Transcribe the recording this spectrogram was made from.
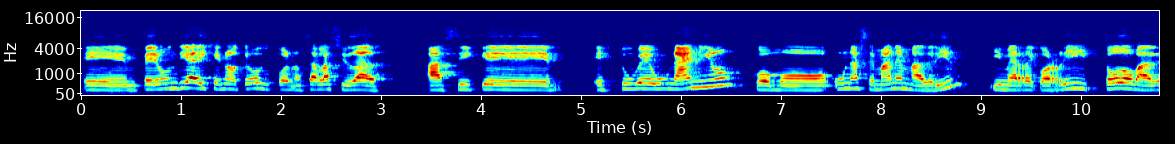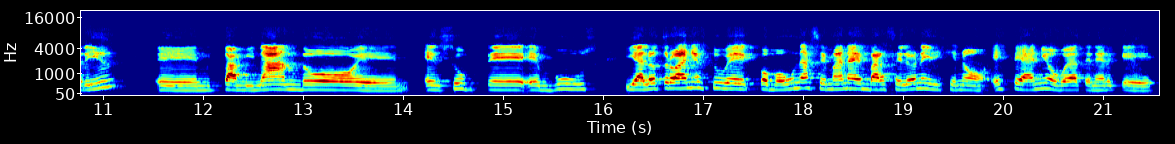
eh, pero un día dije, no, tengo que conocer la ciudad. Así que estuve un año, como una semana en Madrid, y me recorrí todo Madrid caminando, en, subte, en bus. Y al otro año estuve como una semana en Barcelona y dije, no, este año voy a tener que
